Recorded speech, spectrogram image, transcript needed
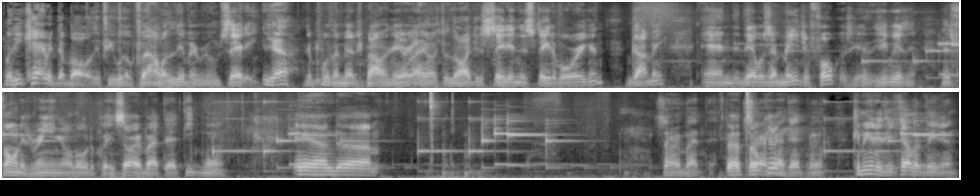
Well, he carried the ball, if you will, for our living room city. Yeah. The Portland metropolitan area. Right. You know, it's the largest city in the state of Oregon. Got me? And there was a major focus. He, he was, his phone is ringing all over the place. Sorry about that. Keep going. And um, Sorry about that. That's Sorry okay. about that, bro. Community television.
